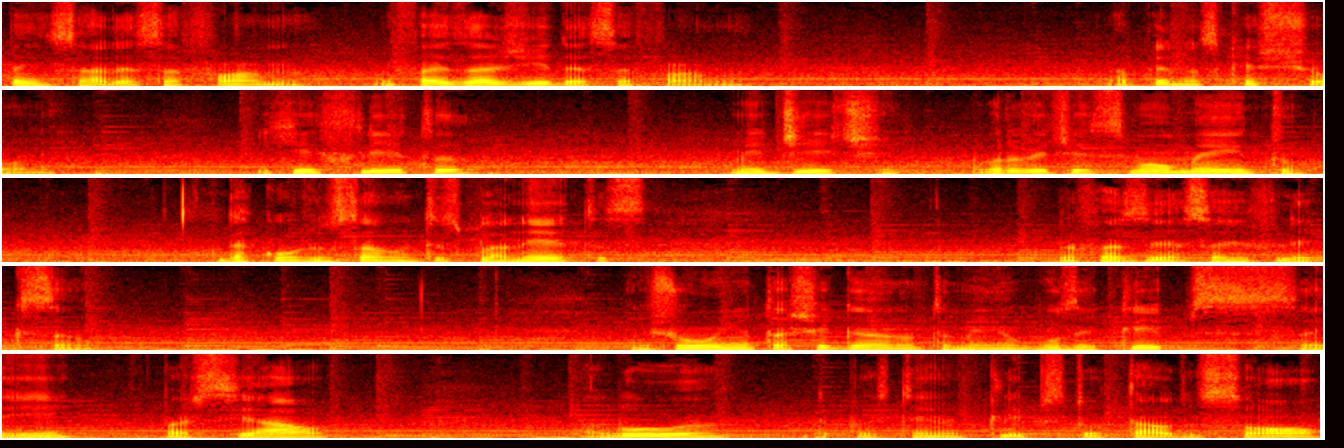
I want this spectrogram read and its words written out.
pensar dessa forma, me faz agir dessa forma. Apenas questione e reflita, medite, aproveite esse momento da conjunção entre os planetas para fazer essa reflexão. Em junho está chegando também alguns eclipses aí, parcial, a lua, depois tem o eclipse total do Sol.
